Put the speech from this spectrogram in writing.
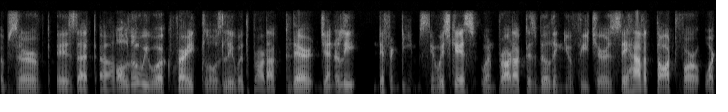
observed is that uh, although we work very closely with product, they're generally different teams. In which case, when product is building new features, they have a thought for what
